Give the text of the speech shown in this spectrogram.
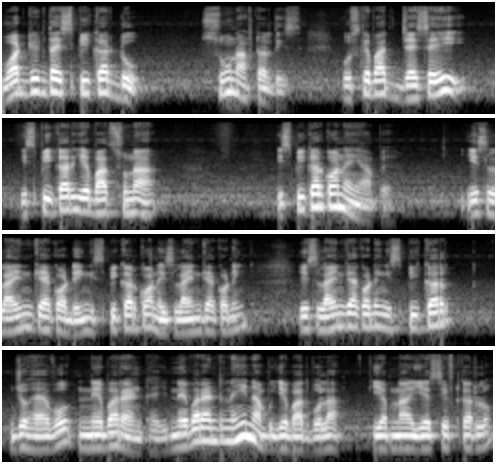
what did the speaker do soon after this उसके बाद जैसे ही स्पीकर ये बात सुना स्पीकर कौन है यहाँ पे? इस लाइन के अकॉर्डिंग स्पीकर कौन है? इस लाइन के अकॉर्डिंग इस लाइन के अकॉर्डिंग स्पीकर जो है वो नेबर एंट है। नेबर एंट नहीं ना ये बात बोला कि अपना ये शिफ्ट कर लो।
